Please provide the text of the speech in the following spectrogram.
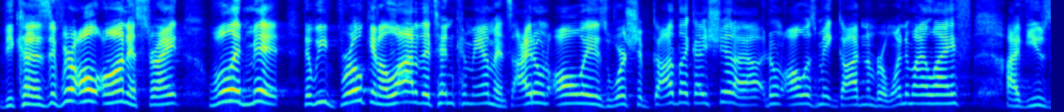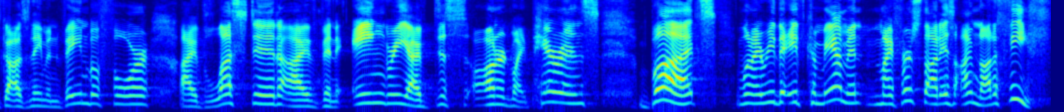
Because if we're all honest, right, we'll admit that we've broken a lot of the Ten Commandments. I don't always worship God like I should, I uh, don't always make God number one in my life. I've used God's name in vain before, I've lusted, I've been angry, I've dishonored my parents. But when I read the eighth commandment, my first thought is, I'm not a thief.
